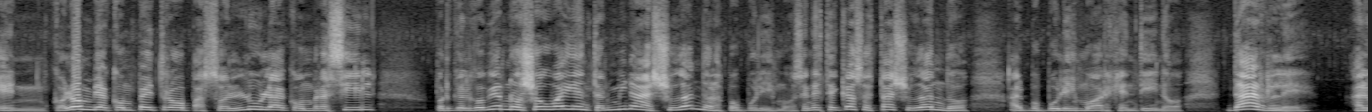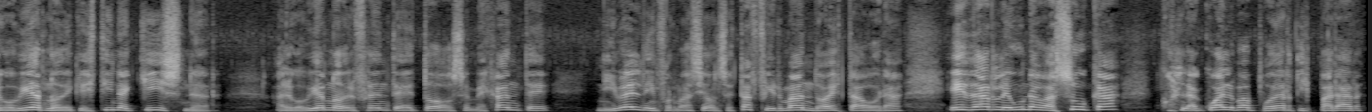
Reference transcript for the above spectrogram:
en Colombia con Petro, pasó en Lula con Brasil porque el gobierno Joe Biden termina ayudando a los populismos. En este caso está ayudando al populismo argentino. Darle al gobierno de Cristina Kirchner, al gobierno del Frente de Todos, semejante nivel de información se está firmando a esta hora, es darle una bazuca con la cual va a poder disparar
